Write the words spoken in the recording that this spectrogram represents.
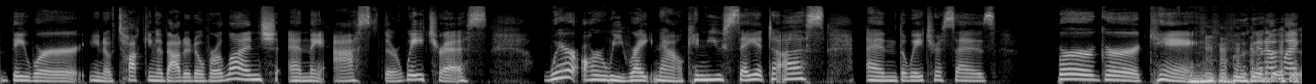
they were, you know, talking about it over lunch, and they asked their waitress. Where are we right now? Can you say it to us? And the waitress says, Burger King. and I'm like,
